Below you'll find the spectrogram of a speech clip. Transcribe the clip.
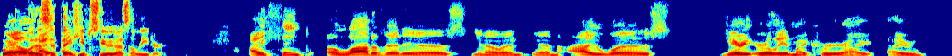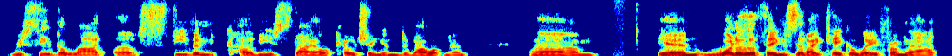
well what is it that I, keeps you as a leader i think a lot of it is you know and and i was very early in my career i i received a lot of Stephen Covey style coaching and development. Um, and one of the things that I take away from that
